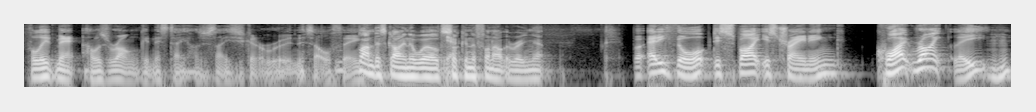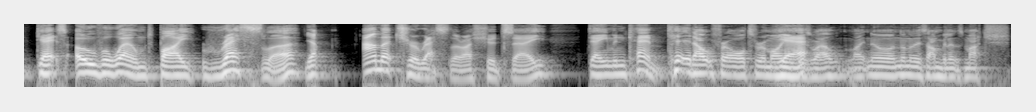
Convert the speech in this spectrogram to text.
fully admit I was wrong in this take. I was just like, he's just going to ruin this whole thing. Blandest guy in the world, Yeah. sucking the fun out the ring. Yeah. But Eddie Thorpe, despite his training, quite rightly Mm-hmm. gets overwhelmed by wrestler, Yep. Amateur wrestler, I should say, Damon Kemp. Kitted out for it all to remind Yeah. you as well. Like, no, none of this ambulance match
